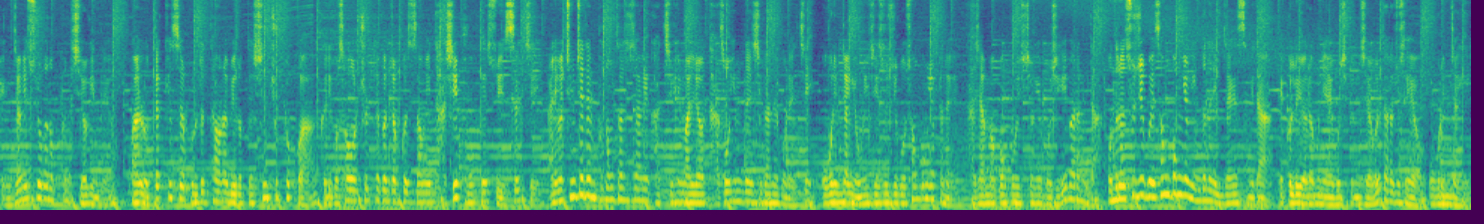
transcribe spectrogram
굉장히 수요가 높은 지역인데요. 과연 롯데캐슬 골드타운을 비롯해 신축 효과 그리고 서울 출퇴근 접근성이 다시 부각될 수 있을지 아니면 침체된 부동산 시장에 같이 휘말려 다소 또 힘든 시간을 보낼지 오분임장 용인시 수지구 성북역 편을 다시 한번 꼼꼼히 시청해 보시기 바랍니다. 오늘은 수지구의 성북역 인근을 임장했습니다. 댓글로 여러분이 알고 싶은 지역을 달아주세요. 오분임장이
